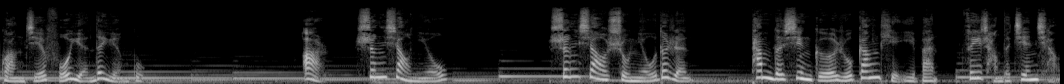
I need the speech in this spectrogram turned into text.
广结佛缘的缘故。二生肖牛，生肖属牛的人，他们的性格如钢铁一般，非常的坚强。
